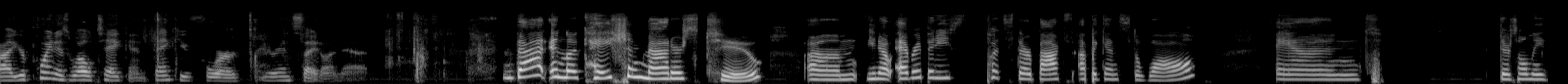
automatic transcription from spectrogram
Uh, your point is well taken. Thank you for your insight on that. that and location matters too um, you know everybody puts their box up against a wall and there's only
